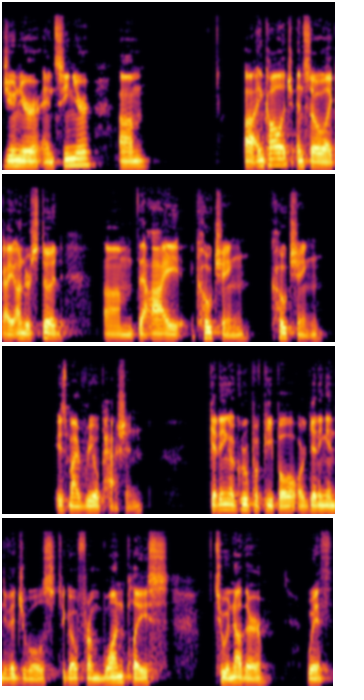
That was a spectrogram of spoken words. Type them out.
junior and senior um, uh, in college. And so, like, I understood um, that I coaching, coaching is my real passion. Getting a group of people or getting individuals to go from one place to another with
